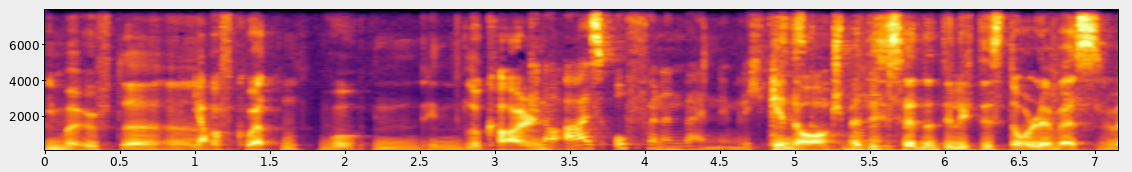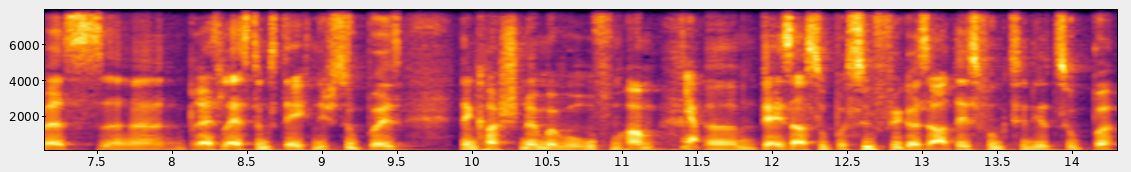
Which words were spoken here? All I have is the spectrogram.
immer öfter äh, Ja. auf Karten, wo in, in Lokalen. Genau, auch als offenen Wein nämlich. Das Genau, weil das ist halt natürlich das Tolle, weil es äh, preis-leistungstechnisch super ist. Den kannst du schnell mal wo offen haben. Ja. Ähm, der ist auch super süffig, also auch das funktioniert super.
